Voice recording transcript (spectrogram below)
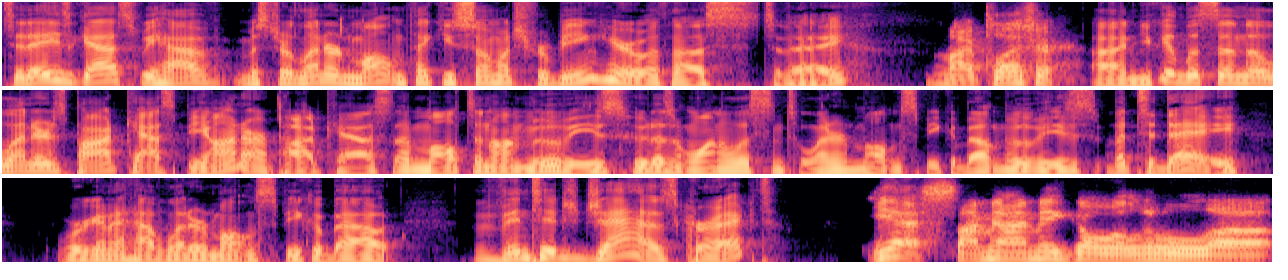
today's guest, we have Mr. Leonard Maltin. Thank you so much for being here with us today. My pleasure. Uh, and you can listen to Leonard's podcast beyond our podcast, uh, Maltin on Movies. Who doesn't want to listen to Leonard Maltin speak about movies? But today, we're going to have Leonard Maltin speak about vintage jazz, correct? Yes, I mean I may go a little uh,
